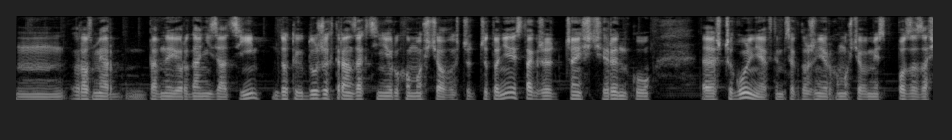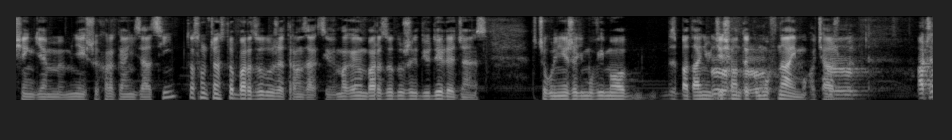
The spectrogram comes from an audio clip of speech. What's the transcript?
mm, rozmiar pewnej organizacji do tych dużych transakcji nieruchomościowych? Czy, czy to nie jest tak, że część rynku, e, szczególnie w tym sektorze nieruchomościowym, jest poza zasięgiem mniejszych organizacji? To są często bardzo duże transakcje, wymagają bardzo dużych due diligence, szczególnie jeżeli mówimy o zbadaniu mhm. dziesiątek umów najmu chociażby. Mm. Znaczy,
